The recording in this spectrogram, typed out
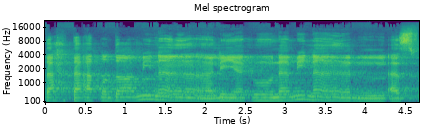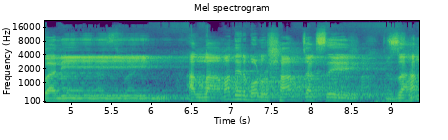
تحت أقدامنا ليكون من الأسفلين আল্লাহ আমাদের বড় সাপ জাগছে জাহান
